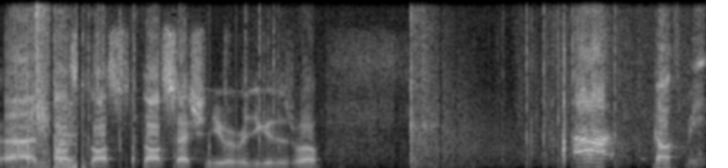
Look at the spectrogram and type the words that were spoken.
Uh, and last last last session you were really good as well. Ah, got me.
